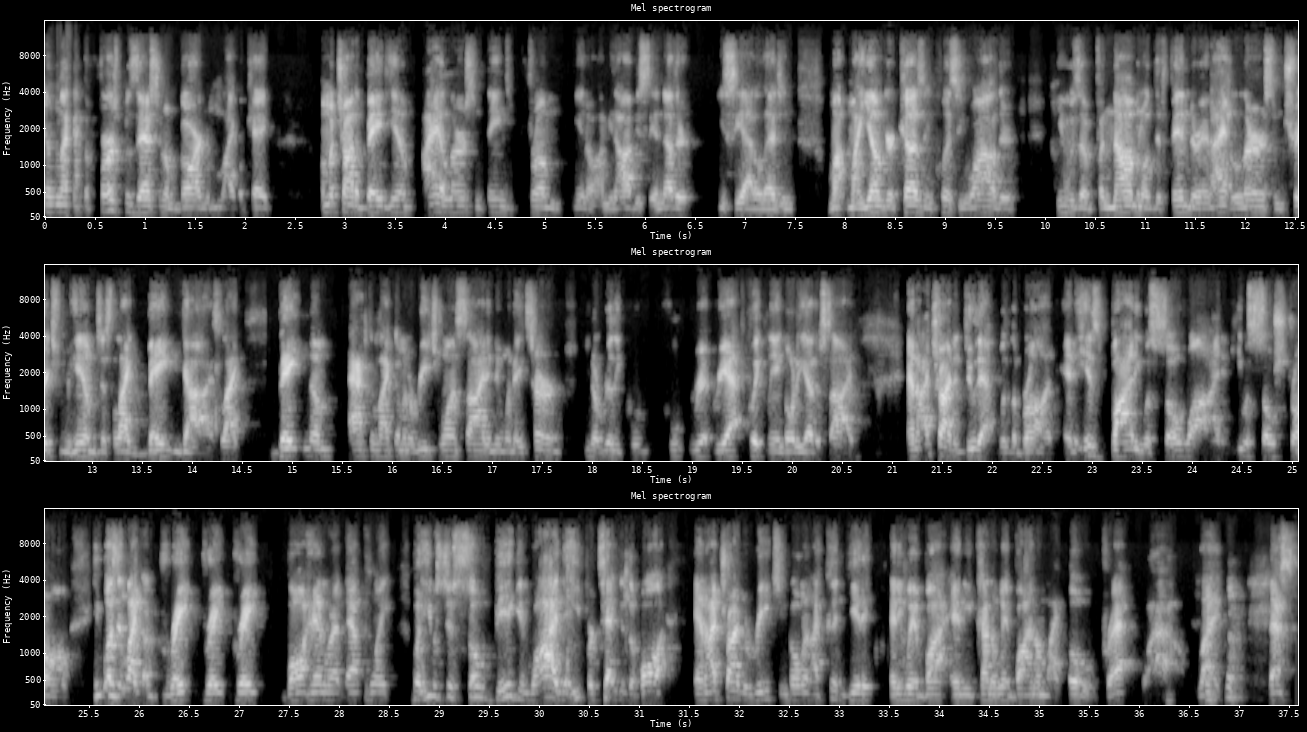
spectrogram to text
And like the first possession, I'm guarding him. I'm like, okay, I'm gonna try to bait him. I had learned some things from you know. I mean, obviously another Seattle legend, my my younger cousin Quincy Wilder he was a phenomenal defender, and I had learned some tricks from him, just like baiting guys, like baiting them, acting like I'm to reach one side, and then when they turn, you know, really react quickly and go to the other side. And I tried to do that with LeBron, and his body was so wide and he was so strong. He wasn't like a great, great, great ball handler at that point, but he was just so big and wide that he protected the ball. And I tried to reach and go, and I couldn't get it. And he went by, and he kind of went by, and I'm like, oh crap, wow, like that's,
